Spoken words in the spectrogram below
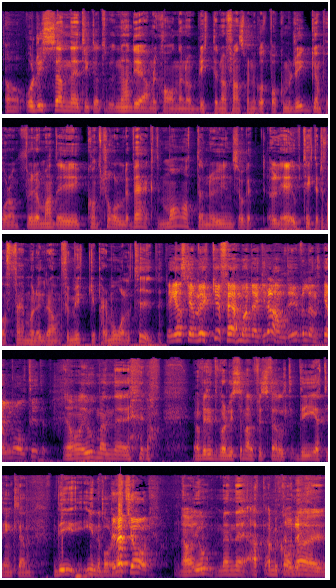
Och ryssen eh, tyckte att nu hade ju amerikanerna och britterna och fransmännen gått bakom ryggen på dem. För de hade ju kontrollvägt maten och insåg att, upptäckte att det var 500 gram för mycket per måltid. Det är ganska mycket 500 gram. Det är ju väl en hel måltid. Ja, jo men eh, ja, jag vet inte vad ryssarna hade för svältdiet egentligen. Men det innebar Det att- vet jag. Ja, jo, men eh, att amerikanerna eh,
